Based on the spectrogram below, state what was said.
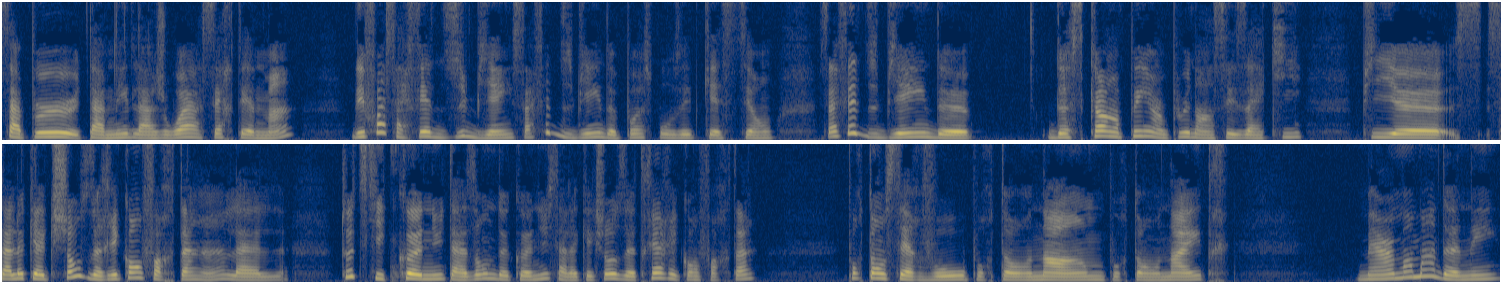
ça peut t'amener de la joie, certainement, des fois, ça fait du bien. Ça fait du bien de ne pas se poser de questions. Ça fait du bien de, de se camper un peu dans ses acquis. Puis euh, ça a quelque chose de réconfortant. Hein? tout ce qui est connu, ta zone de connu, ça a quelque chose de très réconfortant pour ton cerveau, pour ton âme, pour ton être. Mais à un moment donné,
